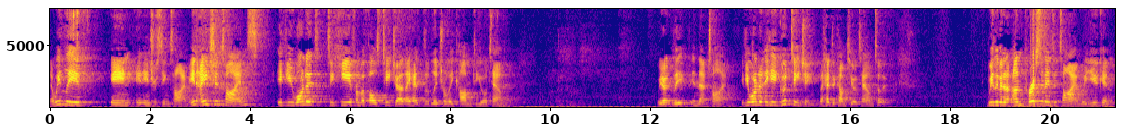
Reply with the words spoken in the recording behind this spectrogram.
Now, we live in an interesting time. In ancient times, If you wanted to hear from a false teacher, they had to literally come to your town. We don't live in that time. If you wanted to hear good teaching, they had to come to your town too. We live in an unprecedented time where you can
